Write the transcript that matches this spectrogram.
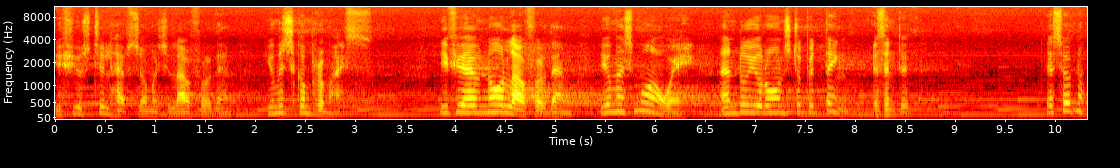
If you still have so much love for them, you must compromise. If you have no love for them, you must move away and do your own stupid thing, isn't it? Yes or no?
